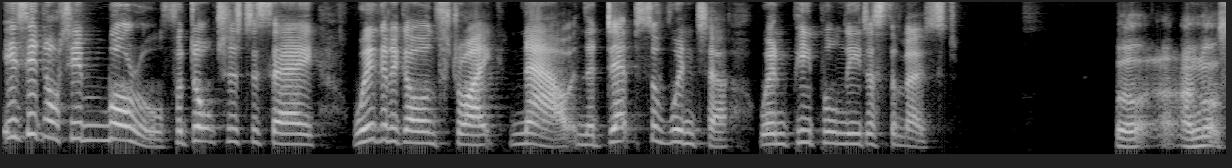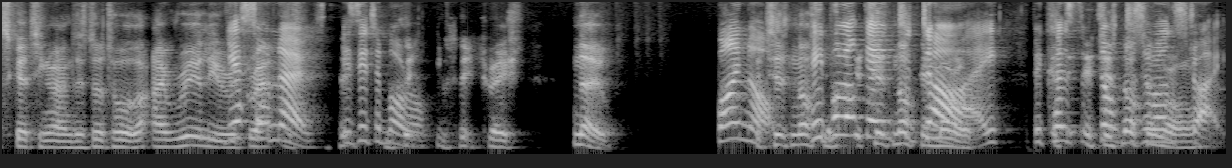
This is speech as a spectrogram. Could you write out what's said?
is it not immoral for doctors to say, we're going to go on strike now in the depths of winter when people need us the most? Well, I'm not skirting around it at all. I really yes regret. Yes or no? Is it immoral? The situation. No. Why not? It is not People are going to die because it, the doctors are on strike.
